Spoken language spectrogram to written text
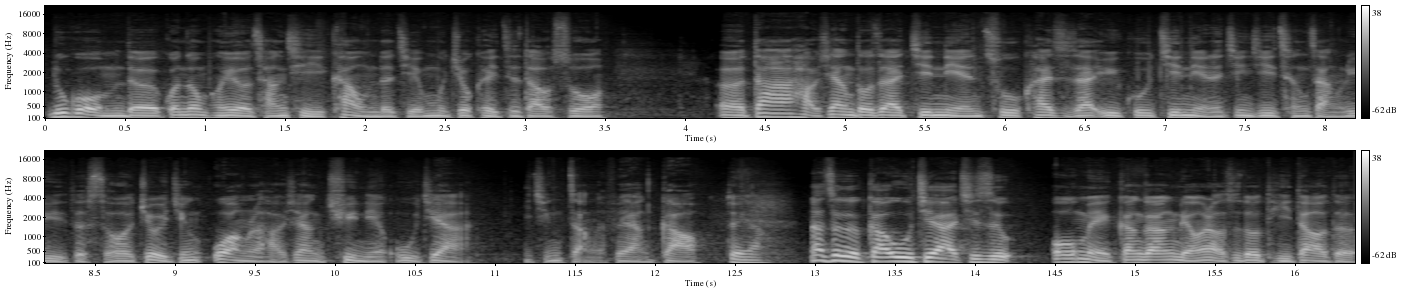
如果我们的观众朋友长期看我们的节目，就可以知道说。呃，大家好像都在今年初开始在预估今年的经济成长率的时候，就已经忘了，好像去年物价已经涨得非常高。对呀，那这个高物价，其实欧美刚刚两位老师都提到的，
